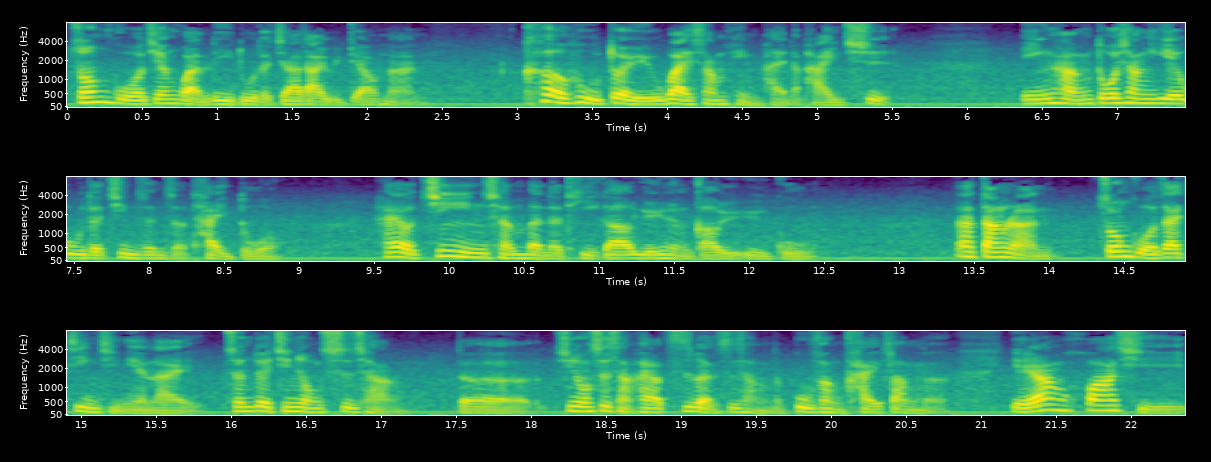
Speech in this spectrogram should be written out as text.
中国监管力度的加大与刁难，客户对于外商品牌的排斥，银行多项业务的竞争者太多，还有经营成本的提高远远高于预估。那当然，中国在近几年来针对金融市场。的金融市场还有资本市场的部分开放呢，也让花旗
